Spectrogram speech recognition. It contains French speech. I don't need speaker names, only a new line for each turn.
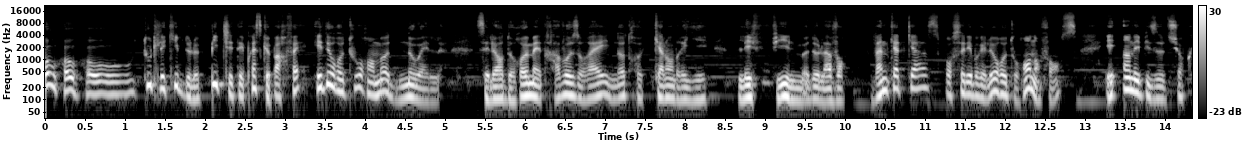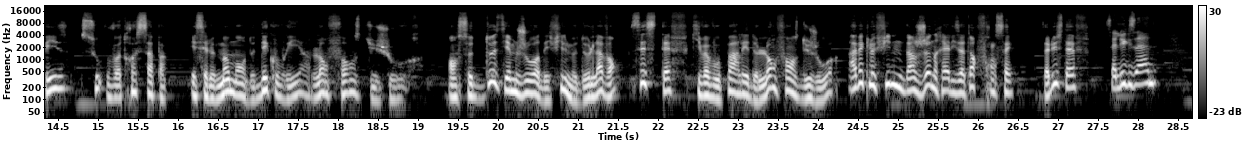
ho ho Toute l'équipe de Le Pitch était presque parfait et de retour en mode Noël. C'est l'heure de remettre à vos oreilles notre calendrier, les films de l'Avent. 24 cases pour célébrer le retour en enfance et un épisode surprise sous votre sapin. Et c'est le moment de découvrir l'enfance du jour. En ce deuxième jour des films de l'Avent, c'est Steph qui va vous parler de l'enfance du jour avec le film d'un jeune réalisateur français. Salut Steph
Salut Xad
